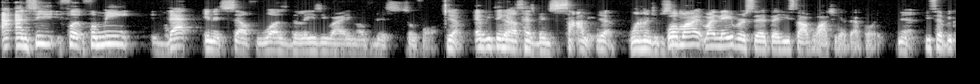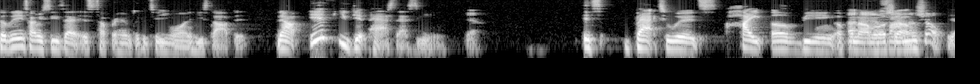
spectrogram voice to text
and, and see for for me, that in itself was the lazy writing of this so far. Yeah, Everything Yeah. else has been solid. yeah. 100%. Well, percent. my my neighbor said that he stopped watching at that point. Yeah. He said because anytime he sees that, it's tough for him to continue on, he stopped it. Now, if you get past that scene, Yeah. it's back to its height of being a phenomenal a show. phenomenal show. Yeah.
